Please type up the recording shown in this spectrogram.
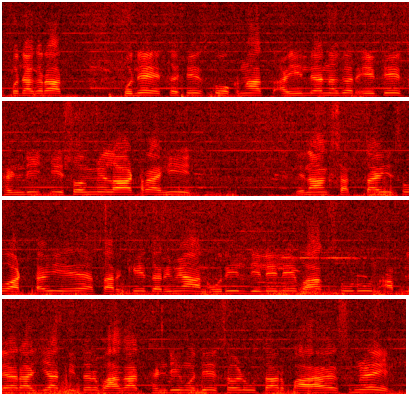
उपनगरात पुणे तसेच कोकणात अहिल्यानगर येथे थंडीची सौम्य लाट राहील. दिनांक सत्तावीस व अठ्ठावीस या तारखेदरम्यान वरील दिलेले भाग सोडून आपल्या राज्यात इतर भागात थंडीमध्ये चढ उतार पाहायस मिळेल.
